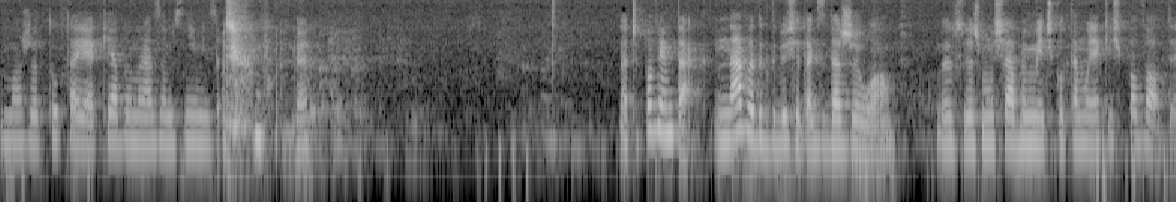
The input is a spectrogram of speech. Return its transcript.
może tutaj, jak ja bym razem z nimi zaczęła płakać, Znaczy powiem tak, nawet gdyby się tak zdarzyło, przecież musiałabym mieć ku temu jakieś powody,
